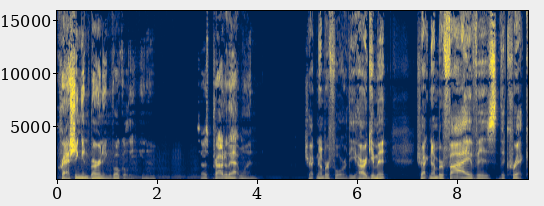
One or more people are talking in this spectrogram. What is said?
crashing and burning vocally, you know. So I was proud of that one. Track number four, The Argument. Track number five is The Krik.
